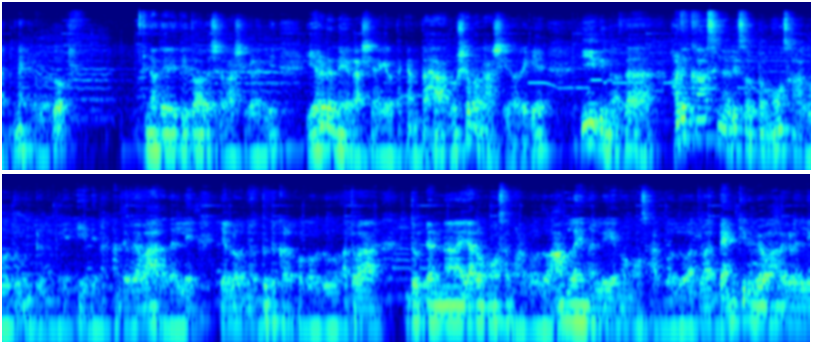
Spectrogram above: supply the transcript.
ಅಂತಲೇ ಹೇಳ್ಬೋದು. ಇನ್ನು ಅದೇ ರೀತಿ ದ್ವಾದಶ ರಾಶಿಗಳಲ್ಲಿ ಎರಡನೇ ರಾಶಿಯಾಗಿರ್ತಕ್ಕಂತಹ ವೃಷಭ ರಾಶಿಯವರಿಗೆ ಈ ದಿನದ ಹಣಕಾಸಿನಲ್ಲಿ ಸ್ವಲ್ಪ ಮೋಸ ಆಗೋದು ಉಂಟು ನಿಮಗೆ ಈ ದಿನ. ಅಂದರೆ ವ್ಯವಹಾರದಲ್ಲಿ ಎಲ್ಲೋ ನೀವು ದುಡ್ಡು ಕಳ್ಕೋಬೋದು ಅಥವಾ ದುಡ್ಡನ್ನು ಯಾರೋ ಮೋಸ ಮಾಡ್ಬೋದು, ಆನ್ಲೈನಲ್ಲಿ ಏನೋ ಮೋಸ ಆಗ್ಬೋದು, ಅಥವಾ ಬ್ಯಾಂಕಿನ ವ್ಯವಹಾರಗಳಲ್ಲಿ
